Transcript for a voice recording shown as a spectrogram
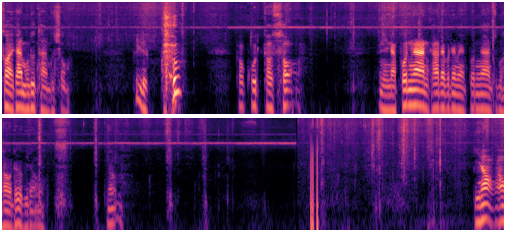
ซอยกันเบิ่งดูทานผู้ชม พี่พี่ลึกเขาเขาขุดเขาเสาะอันนี้นะผลงานเขาได้บ่ได้แม่นผลงานสุมเฮาเด้อพี่น้องเนาะพี่น้องเอา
